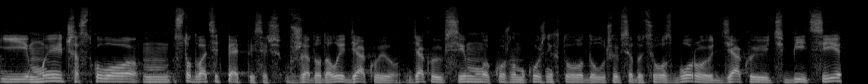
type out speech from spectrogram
І ми частково м, 125 тисяч вже додали. Дякую. Дякую всім, кожному кожній, хто долучився до цього збору. Дякують бійці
